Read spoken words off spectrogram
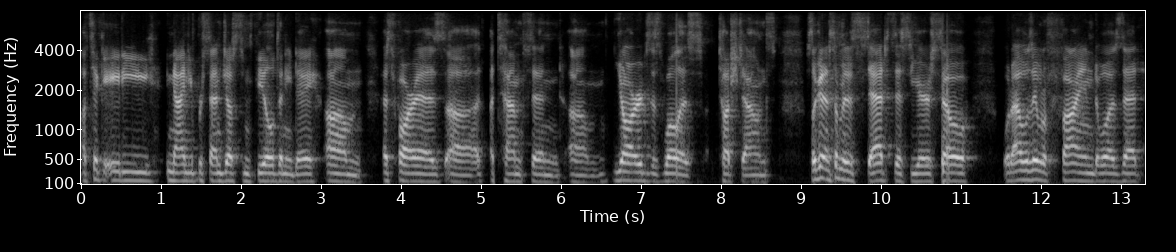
I'll take 80, 90% Justin Fields any day. Um, as far as uh, attempts and um, yards, as well as touchdowns. So looking at some of his stats this year. So what I was able to find was that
